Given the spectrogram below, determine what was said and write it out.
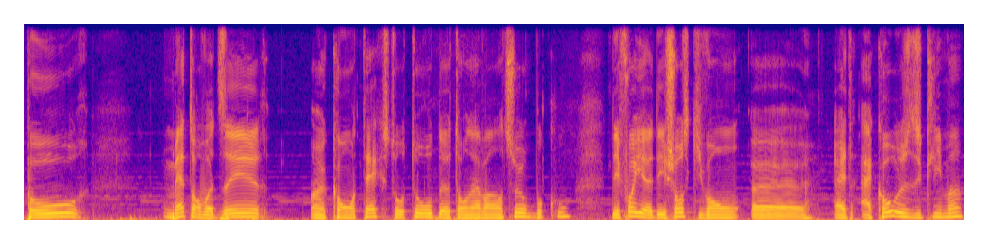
pour mettre, on va dire, un contexte autour de ton aventure beaucoup. Des fois, il y a des choses qui vont euh, être à cause du climat,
